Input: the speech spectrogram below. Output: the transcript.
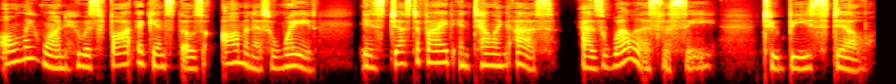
Only one who has fought against those ominous waves is justified in telling us, as well as the sea, to be still.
